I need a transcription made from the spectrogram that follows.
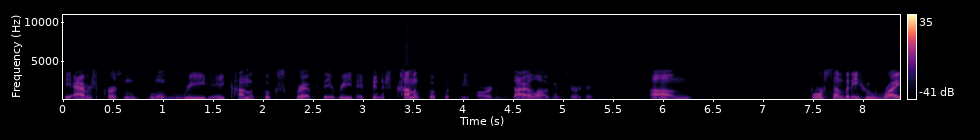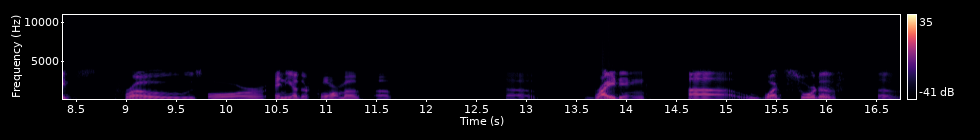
the average person won't read a comic book script. They read a finished comic book with the art and the dialogue inserted. Um, for somebody who writes prose or any other form of of, of writing, uh, what sort of of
